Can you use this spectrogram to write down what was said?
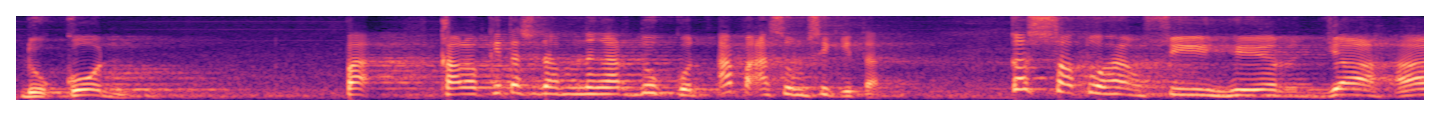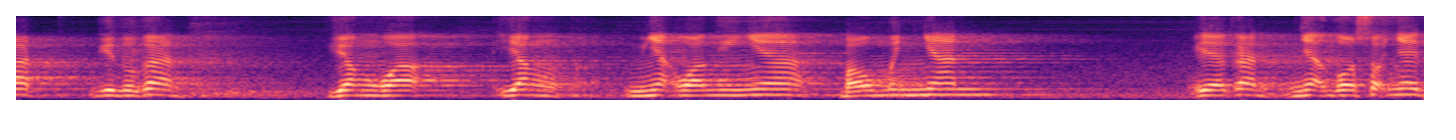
dukun. Pak, kalau kita sudah mendengar dukun, apa asumsi kita? Ke suatu yang sihir, jahat, gitu kan? Yang wa, yang minyak wanginya bau menyan, ya kan? Minyak gosoknya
